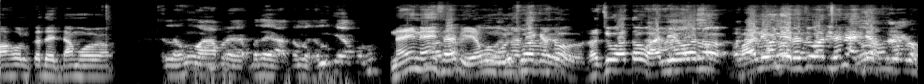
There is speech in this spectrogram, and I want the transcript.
માહોલ કદાચ ડામો એટલે હું આપણે બધા તમે ધમકી આપો નહીં નહીં સાહેબ એવું હું નથી કહેતો. રજૂઆતો વાલીઓનો વાલીઓની રજૂઆત છે ને અત્યારે.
